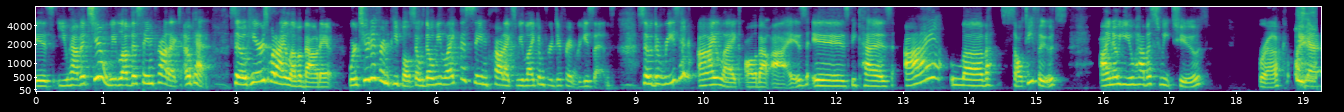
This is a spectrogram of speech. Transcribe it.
is you have it too. We love the same product. Okay. So here's what I love about it. We're two different people. So though we like the same products, we like them for different reasons. So the reason I like All About Eyes is because I love salty foods. I know you have a sweet tooth, Brooke. Yes,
